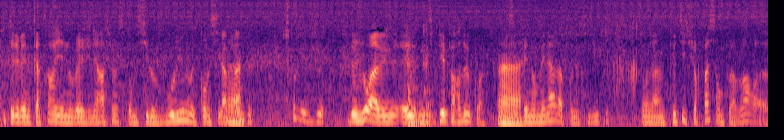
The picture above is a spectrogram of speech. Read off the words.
toutes les 24 heures, il y a une nouvelle génération. C'est comme si le volume, comme si la Ouais. plante, tous les deux, deux jours, elle avait elle est multipliée par deux. quoi. Ouais. C'est phénoménal la productivité. Donc, dans une petite surface, on peut avoir euh,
